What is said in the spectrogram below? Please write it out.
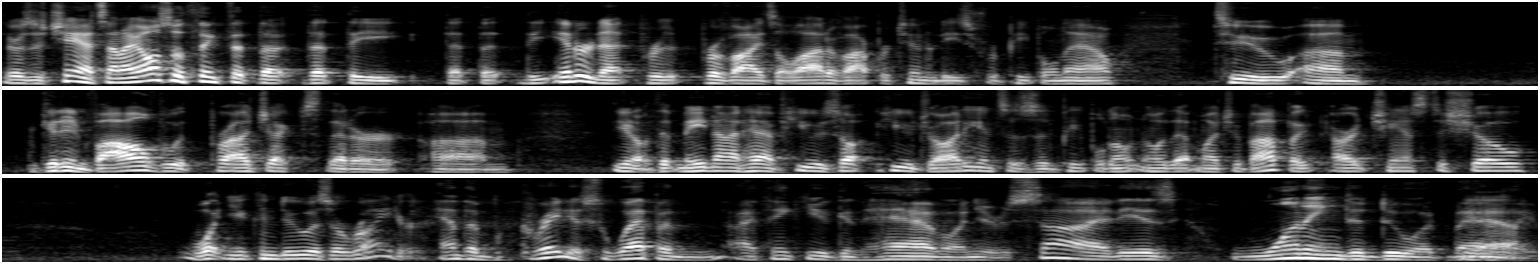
there's a chance. And I also think that the that the that the, the internet pr- provides a lot of opportunities for people now to um, get involved with projects that are. Um, you know that may not have huge huge audiences and people don't know that much about, but are a chance to show what you can do as a writer. And the greatest weapon I think you can have on your side is wanting to do it badly. Yeah,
